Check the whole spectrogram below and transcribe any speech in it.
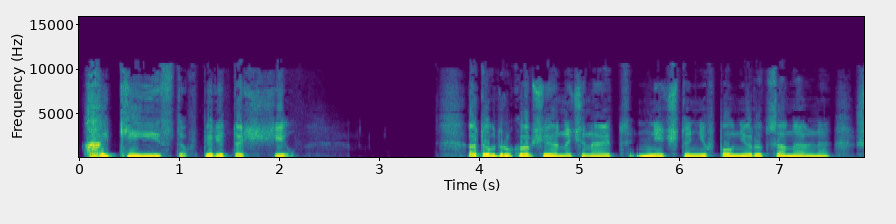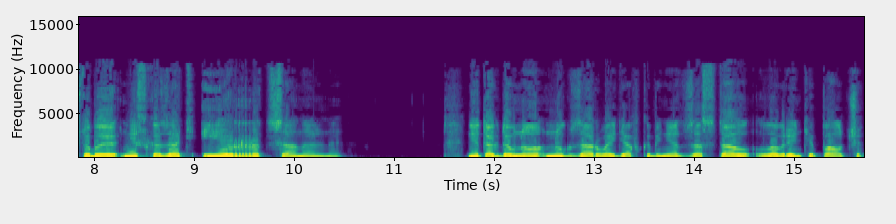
хоккеистов перетащил. А то вдруг вообще начинает нечто не вполне рациональное, чтобы не сказать иррациональное. Не так давно Нукзар, войдя в кабинет, застал Лаврентия Павловича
